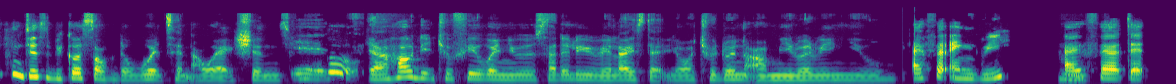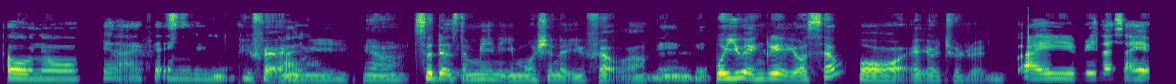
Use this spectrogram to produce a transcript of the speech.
just because of the words and our actions. Yes. So, yeah, how did you feel when you suddenly realize that your children are mirroring you? I felt angry. I Mm. felt that, oh no, Yeah, I felt angry. You felt angry. Yeah. So that's the main emotion that you felt. Uh. Were you angry at yourself or at your children? I realized I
